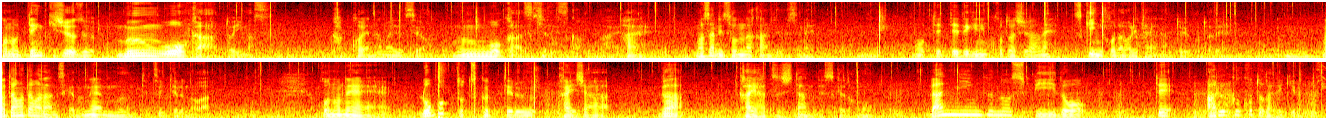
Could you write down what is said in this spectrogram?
この電気シューズムーンウォーカーと言います。かっこいい名前ですよ。ムーンウォーカーんですよ好きですか？はい、はい。まさにそんな感じですね。もう徹底的に今年はね月にこだわりたいなということで、うん。まあ、たまたまなんですけどねムーンってついてるのは。このねロボット作ってる会社が開発したんですけどもランニングのスピードで歩くことができるんです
